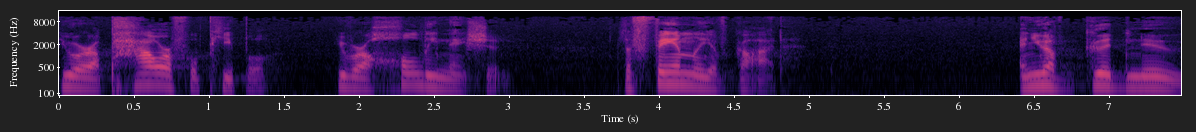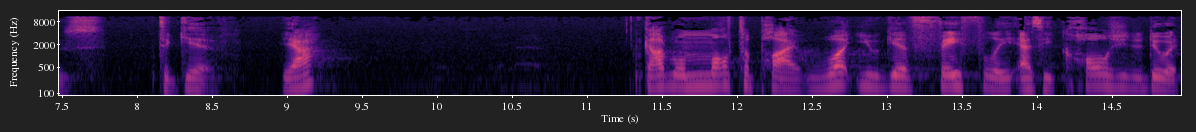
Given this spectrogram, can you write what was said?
You are a powerful people. You are a holy nation, the family of God. And you have good news to give. Yeah? God will multiply what you give faithfully as He calls you to do it.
